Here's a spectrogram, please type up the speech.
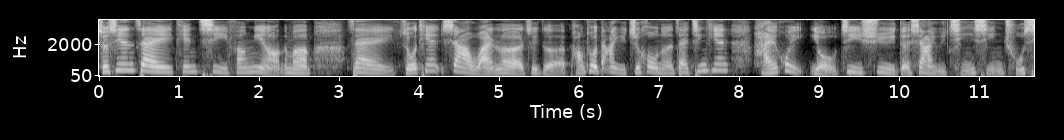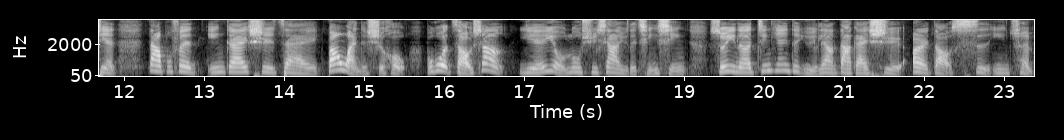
首先，在天气方面啊，那么在昨天下完了这个滂沱大雨之后呢，在今天还会有继续的下雨情形出现，大部分应该是在傍晚的时候，不过早上也有陆续下雨的情形，所以呢，今天的雨量大概是二到四英寸。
